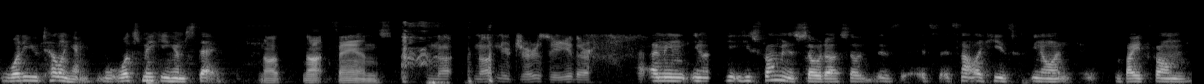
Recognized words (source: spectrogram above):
what are you telling him? What's making him stay? Not not fans. Not not New Jersey either. I mean, you know, he, he's from Minnesota, so it's, it's it's not like he's you know right from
